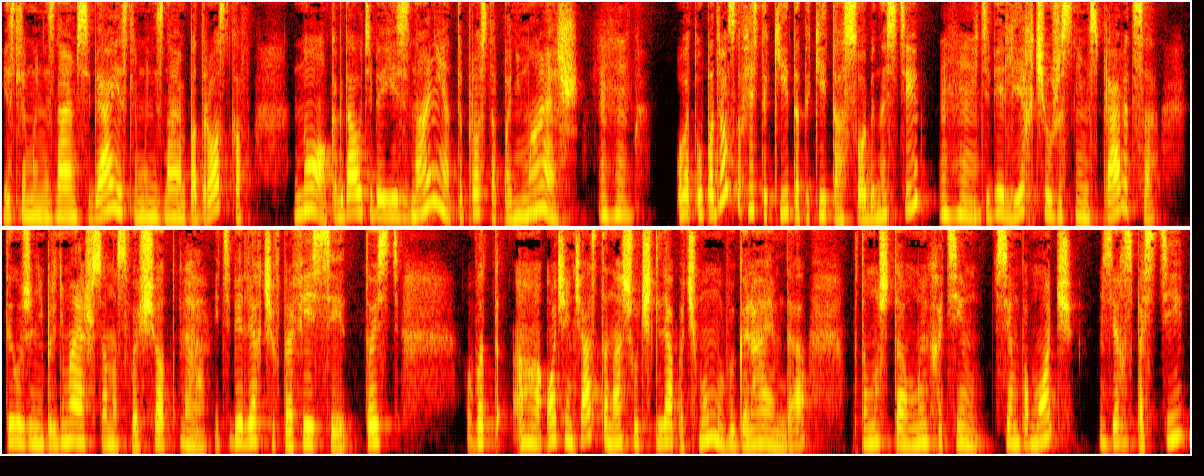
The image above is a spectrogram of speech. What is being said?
Если мы не знаем себя, если мы не знаем подростков. Но когда у тебя есть знания, ты просто понимаешь, угу. Вот у подростков есть такие-то, такие-то особенности, угу. и тебе легче уже с ними справиться. Ты уже не принимаешь все на свой счет, да. и тебе легче в профессии. То есть вот э, очень часто наши учителя, почему мы выгораем, да? Потому что мы хотим всем помочь, всех спасти,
